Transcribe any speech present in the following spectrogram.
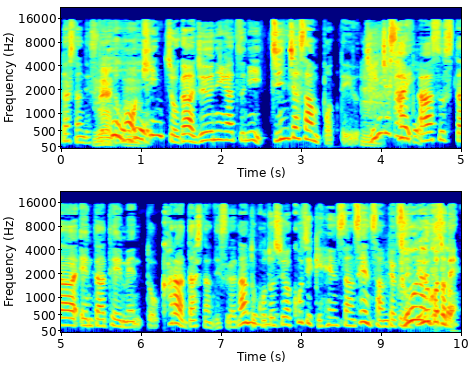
出したんですけれども、ね近所が12月に神社散歩っていう、神社散歩。はい、アーススターエンターテインメントから出したんですが、なんと今年は古事記編纂1300年とそう。ないんですよう。ことで、。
